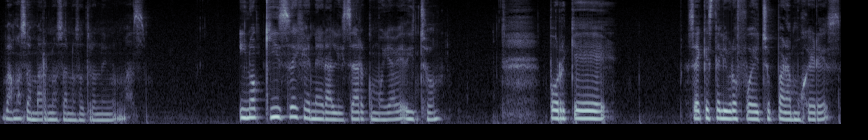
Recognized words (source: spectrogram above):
vamos a amarnos a nosotros mismos más. Y no quise generalizar, como ya había dicho, porque sé que este libro fue hecho para mujeres,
